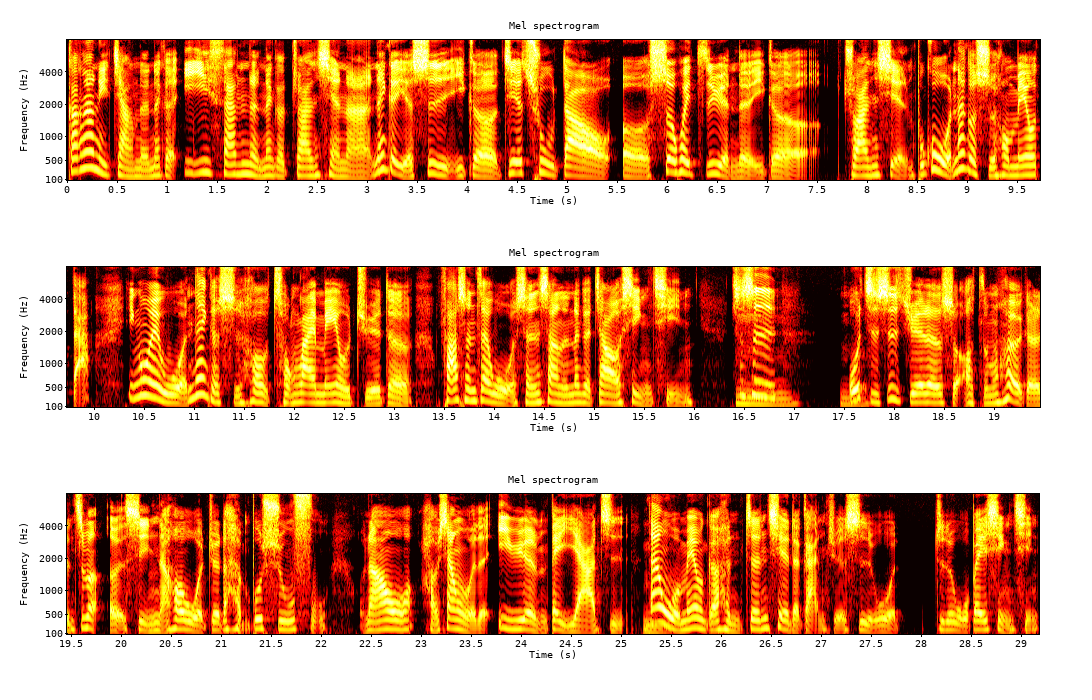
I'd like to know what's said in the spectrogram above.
刚刚你讲的那个一一三的那个专线啊，那个也是一个接触到呃社会资源的一个专线。不过我那个时候没有打，因为我那个时候从来没有觉得发生在我身上的那个叫性侵。就是，我只是觉得说，哦，怎么会有一个人这么恶心？然后我觉得很不舒服，然后好像我的意愿被压制，但我没有个很真切的感觉，是我就是我被性侵。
